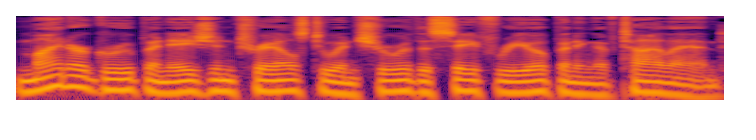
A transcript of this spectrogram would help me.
Minor Group, and Asian Trails to ensure the safe reopening of Thailand.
